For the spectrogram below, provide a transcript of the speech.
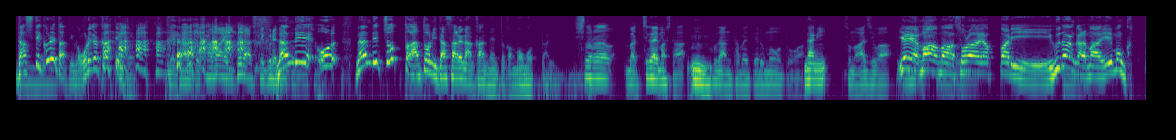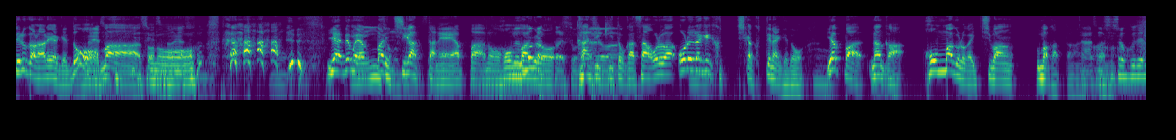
出してくれたっていうか、俺が買ってんけど。ちゃんとさばいて出してくれたなんで、俺、なんでちょっと後に出されなあかんねんとかも思ったり。それは、まあ、違いました、普段食べてるものとは？何？その味は？いやいや、まあまあ、それはやっぱり、普段からまあ、ええもん食ってるからあれやけどまあ、その、いや、でもやっぱり違ったね。やっぱあの、本マグロカジキとかさ、俺は、俺だけ食しか食ってないけど、やっぱなんか、本マグロが一番うまかったな。あその試食でな。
